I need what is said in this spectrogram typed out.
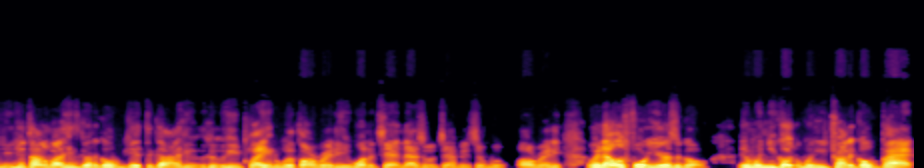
You- you're talking about he's going to go get the guy who who he played with already. He won a cha- national championship already. I mean, that was four years ago. And when you go when you try to go back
